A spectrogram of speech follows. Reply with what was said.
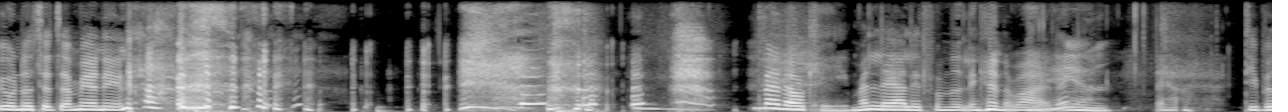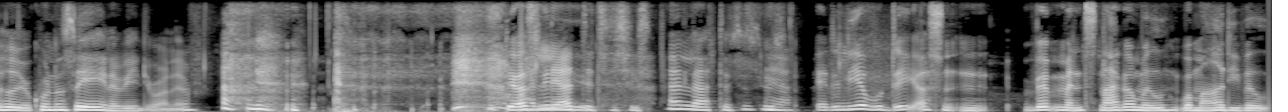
vi var nødt til at tage mere end en. Men okay, man lærer lidt formidling hen ad vejen. Ja, ikke? ja. Ja. De behøvede jo kun at se en af videoerne. Det er Og også han lige, lærte det til sidst. Han lærte det til sidst. Ja. er det lige at vurdere, sådan, hvem man snakker med, hvor meget de ved.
